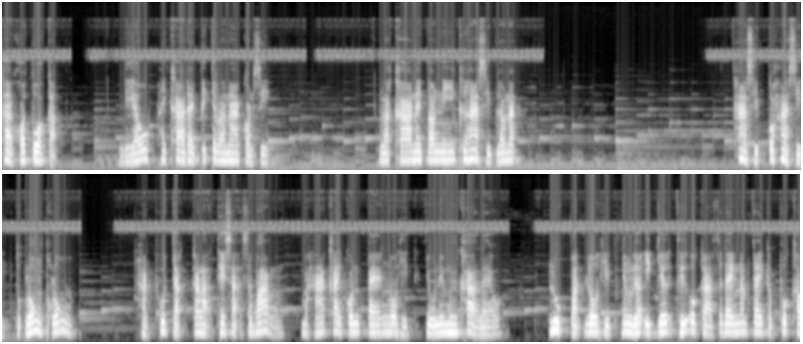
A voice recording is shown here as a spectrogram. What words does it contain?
ข้าขอตัวกลับ เดี๋ยวให้ข้าได้พิจารณาก่อนสิ ราคาในตอนนี้คือ 50 แล้วนะ50 ก็ 50 ตกลงตกลง หัดพูดจักกะละเทศะซะบ้าง มหาค่ายกลแปลงโลหิตอยู่ในมือข้าแล้ว ลูกปัดโลหิตยังเหลืออีกเยอะถือโอกาสแสดงน้ำใจกับพวกเขา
